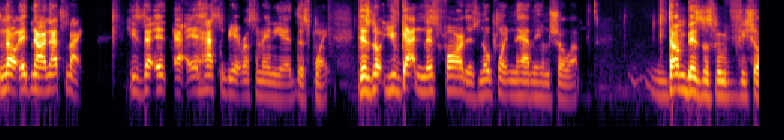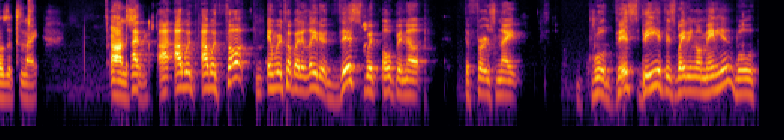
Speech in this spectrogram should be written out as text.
No, it, no, not tonight. He's that it. It has to be at WrestleMania at this point. There's no. You've gotten this far. There's no point in having him show up. Dumb business move if he shows up tonight. Honestly, I, I, I would I would thought, and we'll talk about it later. This would open up the first night. Will this be if it's waiting on Mania? Will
